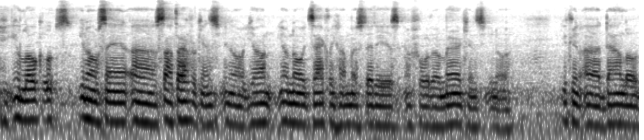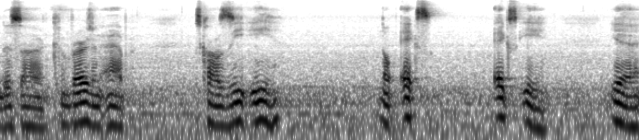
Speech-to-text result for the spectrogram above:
you locals, you know what I'm saying, uh, South Africans, you know, y'all y'all know exactly how much that is. And for the Americans, you know, you can uh, download this uh, conversion app. It's called ZE. No, X. XE. Yeah,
